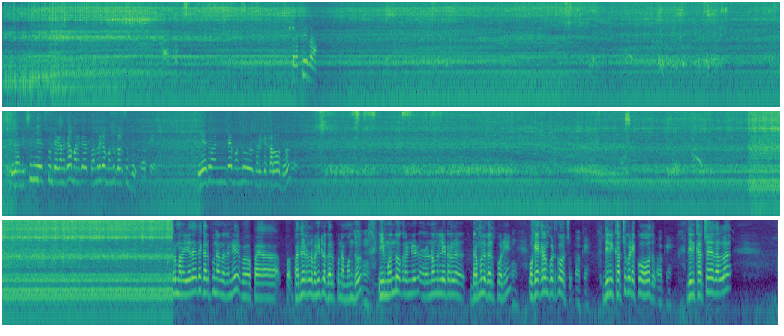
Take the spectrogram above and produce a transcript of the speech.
ఇక్కడ స్పీడ్ బడా ఇలా మిక్సింగ్ చేసుకుంటే కనుక మనకి తొందరగా ముందు కలుస్తుంది. ఓకే. లేదు అంటే ముందు సరిగ్గా కలవదు. ఇప్పుడు మనం ఏదైతే కలుపుకున్నాం కదండి పది లీటర్ల బకెట్లో కలుపుకున్న మందు. ఈ మందు ఒక రెండు రెండు వందల లీటర్ల డ్రమ్ములు కలుపుకొని. ఒక ఎకరం కొట్టుకోవచ్చు. ఓకే. దీనికి ఖర్చు కూడా ఎక్కువ అవ్వదు. దీని ఖర్చు అయ్యేదల్లా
